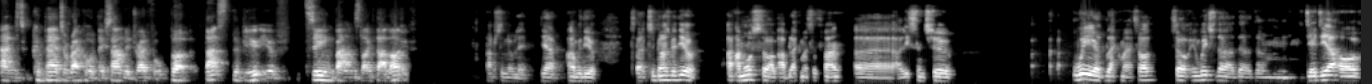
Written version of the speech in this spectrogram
and compared to record, they sounded dreadful. But that's the beauty of seeing bands like that live. Absolutely, yeah, I'm with you. Uh, to be honest with you, I, am also a, a, black metal fan. Uh, I listen to weird black metal, so in which the the the, um, the idea of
